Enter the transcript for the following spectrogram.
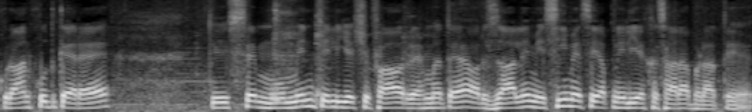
कुरान खुद कह रहा है कि इससे मोमिन के लिए शिफा और रहमत है और ालिम इसी में से अपने लिए खसारा बढ़ाते हैं।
